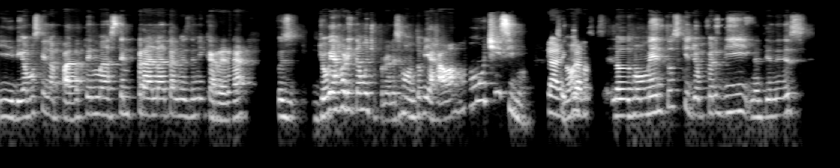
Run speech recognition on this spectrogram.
y digamos que en la parte más temprana tal vez de mi carrera, pues yo viajo ahorita mucho, pero en ese momento viajaba muchísimo. Claro, claro. Los, momentos que yo perdí, ¿me entiendes?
